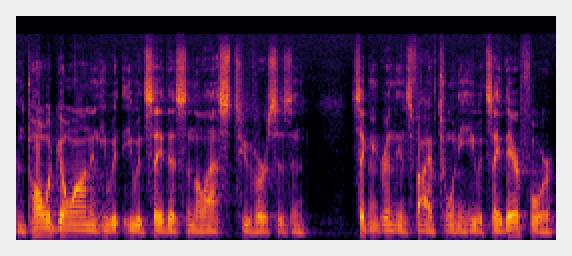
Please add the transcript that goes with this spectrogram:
And Paul would go on and he would, he would say this in the last two verses in 2 Corinthians 5:20, he would say, "Therefore,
